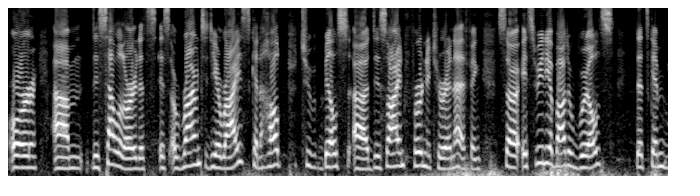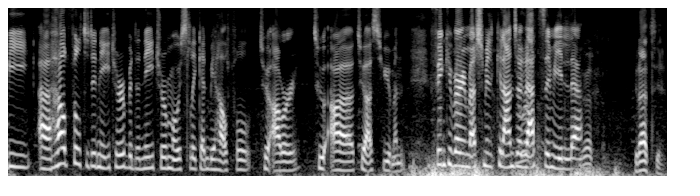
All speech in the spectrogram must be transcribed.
or um, the cellular that is around the rice can help to build uh, design furniture and everything. So it's really about a world that can be uh, helpful to the nature, but the nature mostly can be helpful to our to uh, to us human. Thank you very much, Michelangelo. Grazie mille. Grazie.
